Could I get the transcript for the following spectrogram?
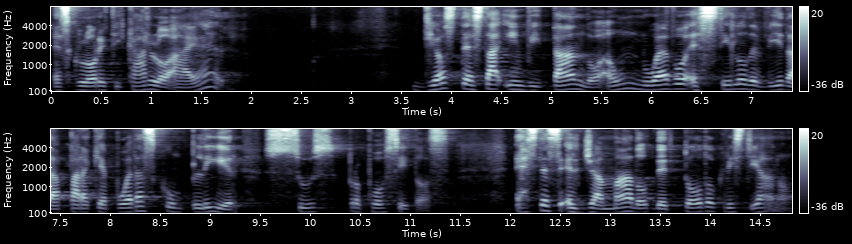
es glorificarlo a Él. Dios te está invitando a un nuevo estilo de vida para que puedas cumplir sus propósitos. Este es el llamado de todo cristiano.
